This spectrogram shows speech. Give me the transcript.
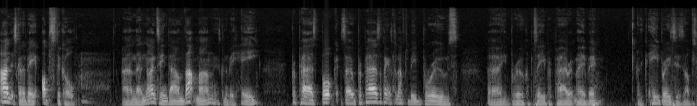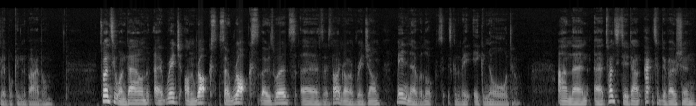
And it's going to be obstacle. And then 19 down, that man is going to be he. Prepares book. So prepares, I think it's going to have to be brews. Uh, you brew a cup of tea, prepare it maybe. Hebrews is obviously a book in the Bible. 21 down, uh, ridge on rocks. So rocks, those words, uh, so it's not going to ridge on, meaning overlooked, it's going to be ignored. And then uh, 22 down, act of devotion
